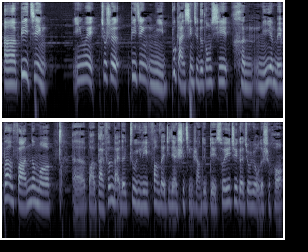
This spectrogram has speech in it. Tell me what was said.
呃，毕竟，因为就是毕竟你不感兴趣的东西，很你也没办法那么呃把百分百的注意力放在这件事情上，对不对？所以这个就有的时候，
